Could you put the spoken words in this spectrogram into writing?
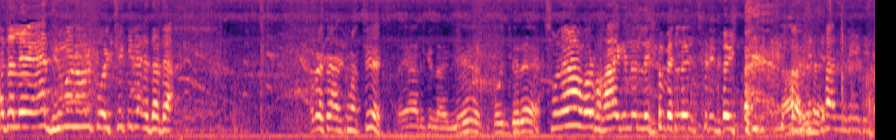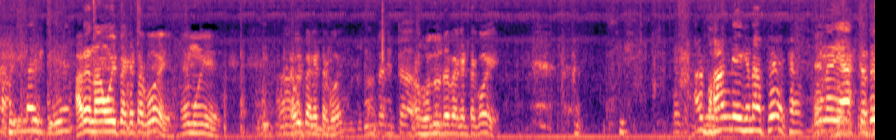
এ, ধীমান আমার করছে কি রে, দাদা। আরে এটা আর কি মারছে আর কি লাগলে কই দে শুনে আমার ভাই গেলে লেগে করছি আরে না ওই প্যাকেটটা কই? মইয়ে। ওই প্যাকেটটা কই? প্যাকেটটা? আর হলুদের প্যাকেটটা কই? আর ভাঙ নেই এখানে আছে। না একটাতে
